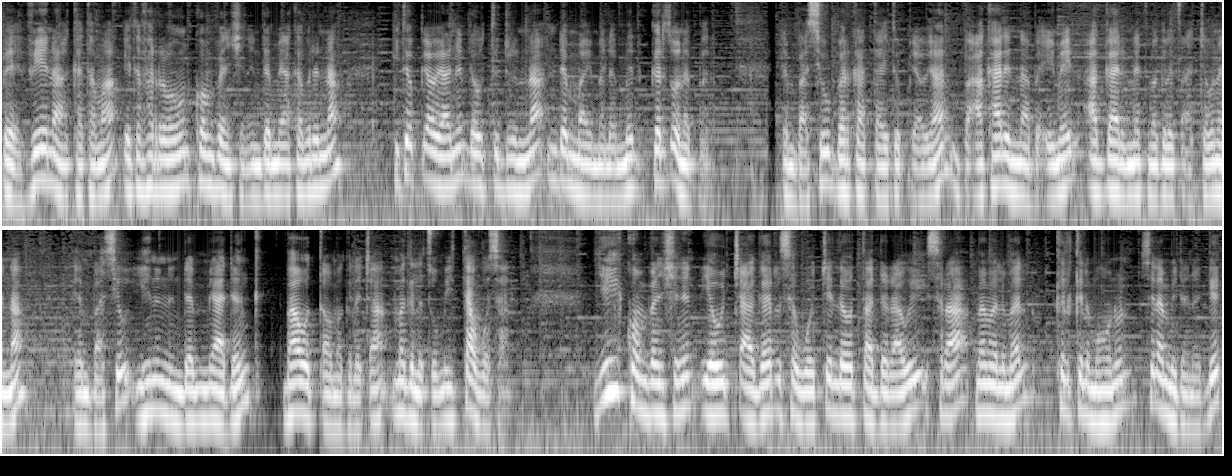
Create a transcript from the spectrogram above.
በቪና ከተማ የተፈረመውን ኮንቨንሽን እንደሚያከብርና ኢትዮጵያውያንን ለውትድርና እንደማይመለምል ገልጾ ነበር ኤምባሲው በርካታ ኢትዮጵያውያን በአካል ና በኢሜይል አጋድነት መግለፃቸውን እና ኤምባሲው ይህንን እንደሚያደንቅ በወጣው መግለጫ መግለጹም ይታወሳል ይህ ኮንቨንሽንን የውጭ ሀገር ሰዎችን ለወታደራዊ ስራ መመልመል ክልክል መሆኑን ስለሚደነግግ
